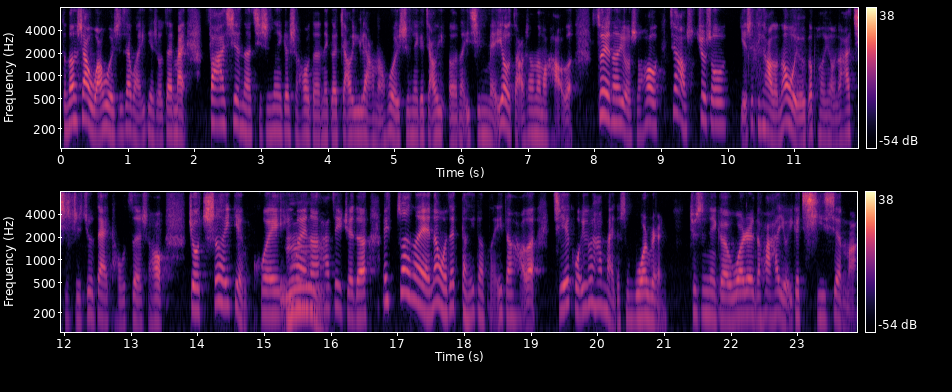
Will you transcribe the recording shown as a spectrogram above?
等到下午啊，或者是再晚一点时候再卖，发现呢，其实那个时候的那个交易量呢，或者是那个交易额呢，已经没有早上那么好了。所以呢，有时候这样就说也是挺好的。那我有一个朋友呢，他其实就在投资的时候就吃了一点亏，因为呢，他自己觉得，哎，赚了哎，那我再等一等，等一等好了。结果因为他买的是 Warren。就是那个 Warren 的话，它有一个期限嘛，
